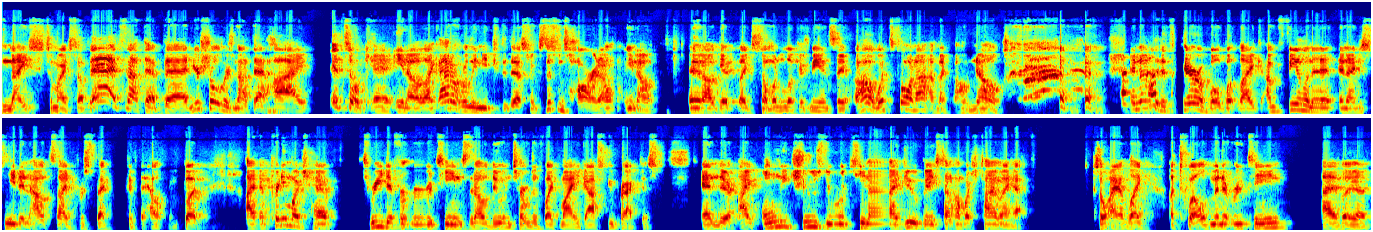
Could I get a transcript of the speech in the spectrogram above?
nice to myself. Yeah, it's not that bad. Your shoulder's not that high. it's okay. You know, like I don't really need you to do this one because this one's hard. I don't, you know, and I'll get like someone to look at me and say, "Oh, what's going on?" I'm like, "Oh no," and not that it's terrible, but like I'm feeling it, and I just need an outside perspective to help me. But I pretty much have three different routines that I'll do in terms of like my Egoscue practice, and there I only choose the routine I do based on how much time I have. So I have like a 12 minute routine. I have a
